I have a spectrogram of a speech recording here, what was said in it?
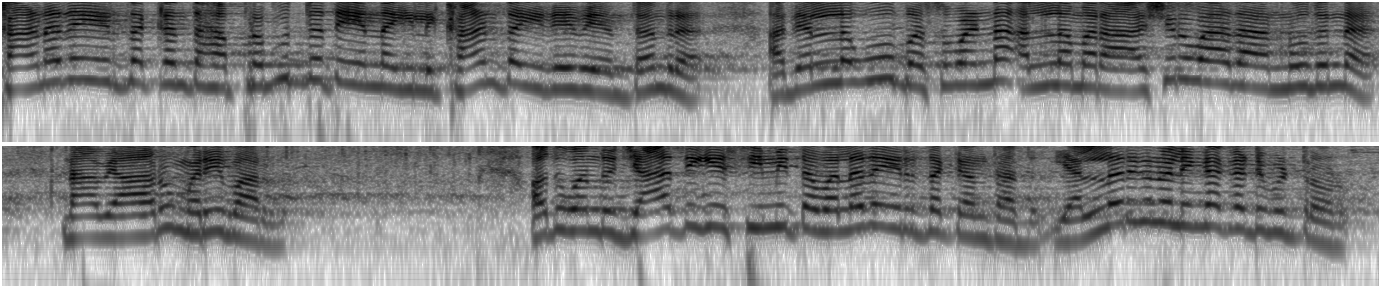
ಕಾಣದೇ ಇರತಕ್ಕಂತಹ ಪ್ರಬುದ್ಧತೆಯನ್ನು ಇಲ್ಲಿ ಕಾಣ್ತಾ ಇದ್ದೇವೆ ಅಂತಂದ್ರೆ, ಅದೆಲ್ಲವೂ ಬಸವಣ್ಣ ಅಲ್ಲಮರ ಆಶೀರ್ವಾದ ಅನ್ನೋದನ್ನು ನಾವ್ಯಾರೂ ಮರಿಬಾರ್ದು. ಅದು ಒಂದು ಜಾತಿಗೆ ಸೀಮಿತವಲ್ಲದೆ ಇರತಕ್ಕಂಥದ್ದು. ಎಲ್ಲರಿಗೂ ಲಿಂಗ ಕಟ್ಟಿಬಿಟ್ರು ಅವರು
